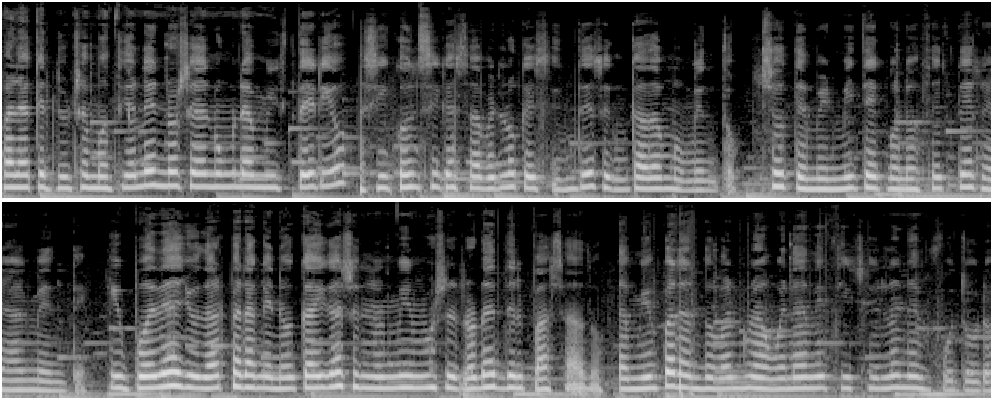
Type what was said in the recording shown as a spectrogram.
para que tus emociones no sean un gran misterio, así consigas saber lo que sientes en cada momento. Eso te permite conocerte realmente y puede ayudar para que no caigas en los mismos errores del pasado. También para tomar una buena decisión en el futuro.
